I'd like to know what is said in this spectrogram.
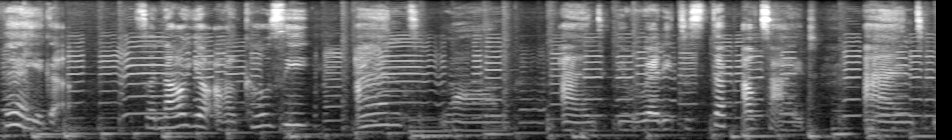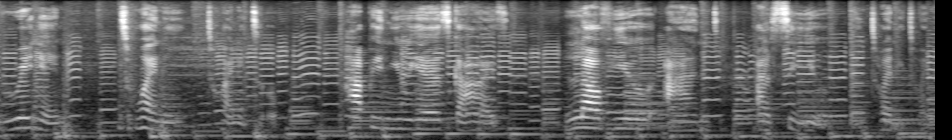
there you go. So now you're all cozy and warm and you're ready to step outside and ring in 2022. Happy New Year's guys. Love you and I'll see you in 2020.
